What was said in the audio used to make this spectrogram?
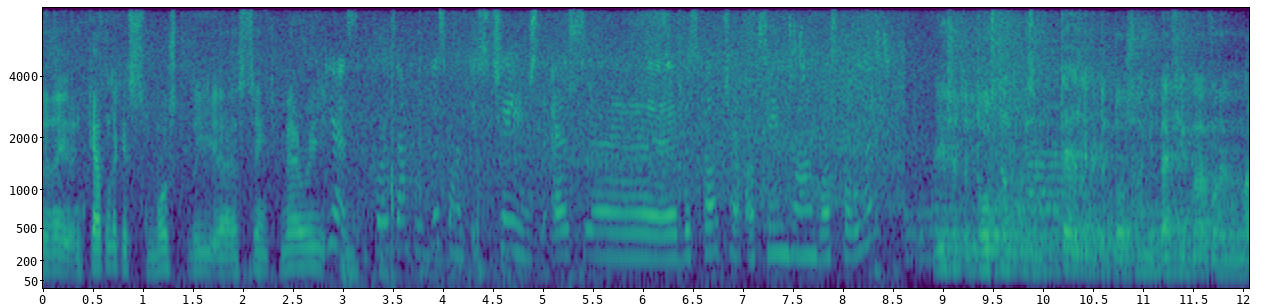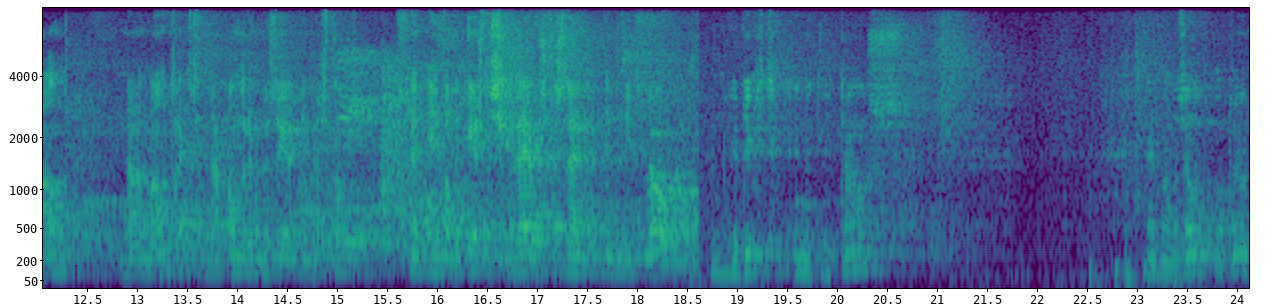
uh, in Catholic it's mostly uh, Saint Mary. Yes, for example, this one is changed as uh, the sculpture of Saint John was stolen. Deze tentoonstelling is een tijdelijke tentoonstelling. Die blijft hier maar voor een maand. Na een maand trekt hij naar andere musea in de stad. Schijnt een van de eerste schrijvers te zijn in Litouwen. Een gedicht in het Litouws. En van dezelfde auteur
